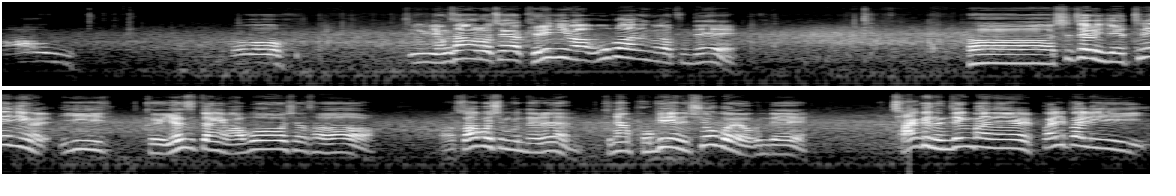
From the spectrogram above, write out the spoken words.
아우. 어, 지금 영상으로 제가 괜히 막 오버하는 것 같은데, 어, 실제로 이제 트레이닝을 이 그 연습장에 와보셔서 어, 쏴보신 분들은 그냥 보기에는 쉬워 보여요. 근데 작은 은쟁반을 빨리빨리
